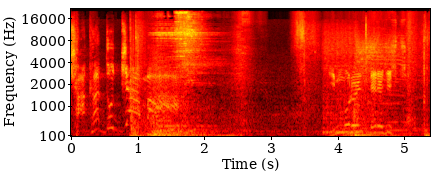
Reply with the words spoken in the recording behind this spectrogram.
착한 도자마 임무를 내려주십시오.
